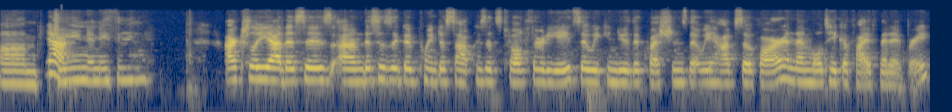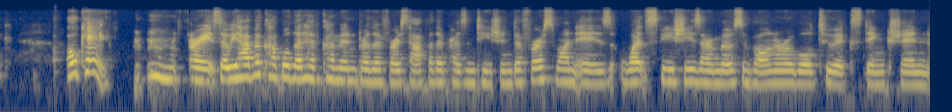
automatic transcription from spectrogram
um, yeah. Jean, anything? Actually, yeah, this is um, this is a good point to stop because it's 1238. So we can do the questions that we have so far and then we'll take a five minute break. Okay. All right, so we have a couple that have come in for the first half of the presentation. The first one is what species are most vulnerable to extinction,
